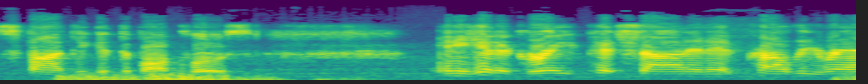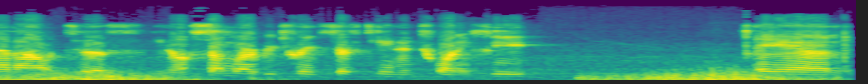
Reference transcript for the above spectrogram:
spot to get the ball close. And he hit a great pitch shot, and it probably ran out to you know somewhere between 15 and 20 feet, and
